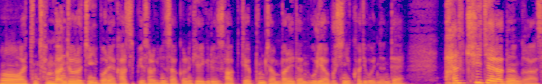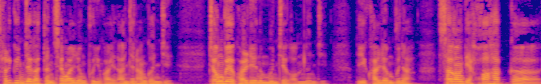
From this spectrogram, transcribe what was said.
어, 하여튼 전반적으로 지금 이번에 가습기 살균 사건을 계기로 해서 화학제품 전반에 대한 우려와 불신이 커지고 있는데 탈취제라든가 살균제 같은 생활용품이 과연 안전한 건지 정부의 관리에는 문제가 없는지 이 관련 분야 서강대 화학과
